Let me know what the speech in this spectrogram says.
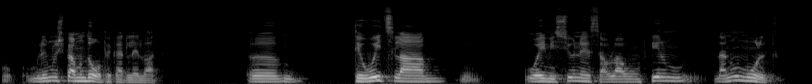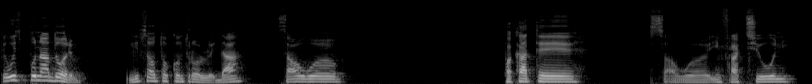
le mănânci pe amândouă pe care le-ai luat. Uh, te uiți la o emisiune sau la un film, dar nu mult. Te uiți până adormi. Lipsa autocontrolului, da? Sau uh, păcate sau uh, infracțiuni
